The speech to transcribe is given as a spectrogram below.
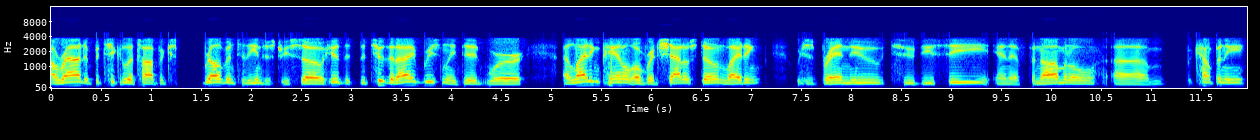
around a particular topic relevant to the industry. So here, the, the two that I recently did were a lighting panel over at Shadowstone Lighting, which is brand new to DC and a phenomenal um, company,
